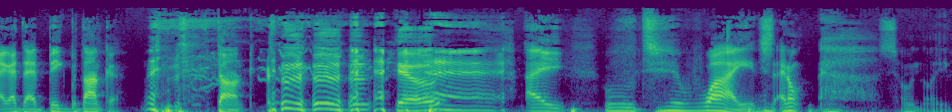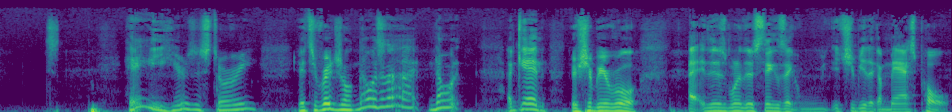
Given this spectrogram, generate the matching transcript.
I got that big badonka. Donk. you know? I. Why? Just, I don't. so annoying. Just, hey, here's a story. It's original. No, it's not. No, it, again, there should be a rule. I, this is one of those things like it should be like a mass poll.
